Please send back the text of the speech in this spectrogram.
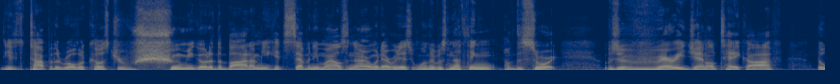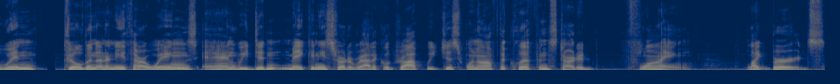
the top of the roller coaster, shoom, you go to the bottom, you hit 70 miles an hour, whatever it is. Well, there was nothing of the sort. It was a very gentle takeoff. The wind filled in underneath our wings, and we didn't make any sort of radical drop. We just went off the cliff and started flying like birds.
